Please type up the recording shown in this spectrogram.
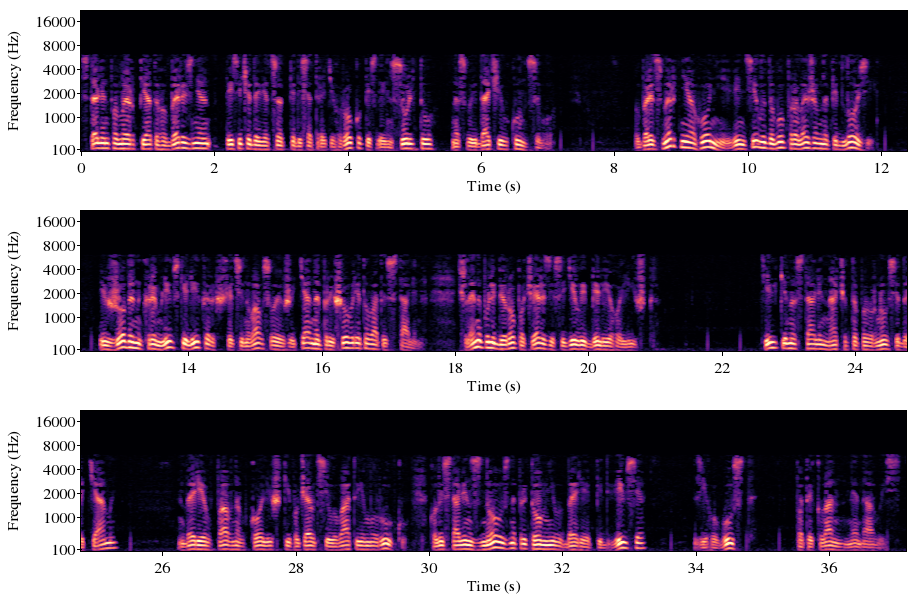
Сталін помер 5 березня 1953 року після інсульту на своїй дачі в Кунцево. У передсмертній агонії він цілу добу пролежав на підлозі, і жоден кремлівський лікар, що цінував своє життя, не прийшов рятувати Сталіна. Члени полібюро по черзі сиділи біля його ліжка. Тільки на Сталін начебто повернувся до тями, Берія впав навколішки і почав цілувати йому руку. Коли Сталін знову знепритомнів, Берія підвівся, з його вуст потекла ненависть.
